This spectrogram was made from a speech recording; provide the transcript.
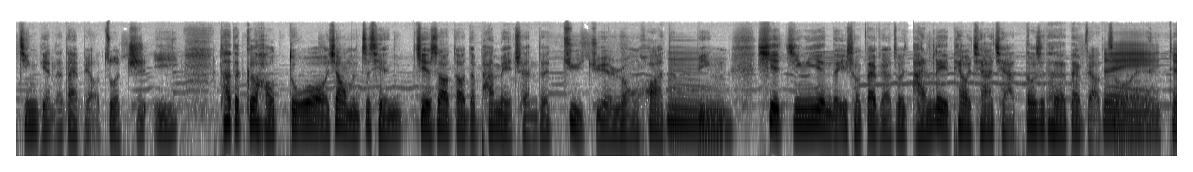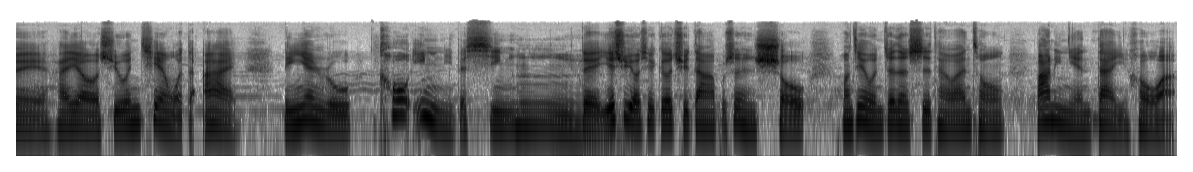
经典的代表作之一，他的歌好多哦，像我们之前。前介绍到的潘美辰的《拒绝融化的冰》，嗯、谢金燕的一首代表作《含泪跳恰恰》都是他的代表作。对对，还有徐文倩《我的爱》，林燕如。Call in 你的心，嗯，对，也许有些歌曲大家不是很熟。黄建文真的是台湾从八零年代以后啊，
